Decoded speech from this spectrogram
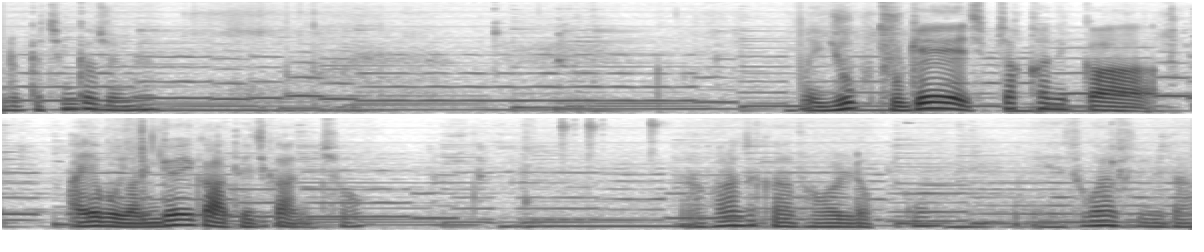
이렇게 챙겨주면 6 두 개에 집착하니까 아예 뭐 연결가 되지가 않죠. 자, 파란색 하나 더 올렸고 네, 수고하셨습니다.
